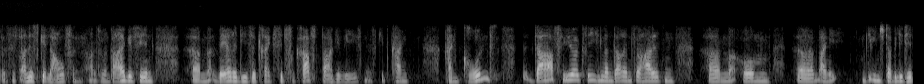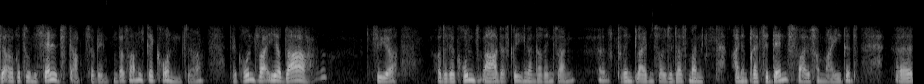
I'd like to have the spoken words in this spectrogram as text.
Das ist alles gelaufen. Also von daher gesehen ähm, wäre dieser Grexit verkraftbar gewesen. Es gibt keinen kein Grund dafür, Griechenland darin zu halten, ähm, um äh, eine die Instabilität der Eurozone selbst abzuwenden. Das war nicht der Grund. Ja. Der Grund war eher da für, oder der Grund war, dass Griechenland darin sein äh, drin bleiben sollte, dass man einen Präzedenzfall vermeidet, äh,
